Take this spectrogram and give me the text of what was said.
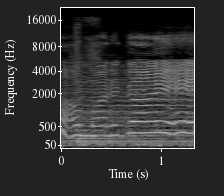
আমার গায়ে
